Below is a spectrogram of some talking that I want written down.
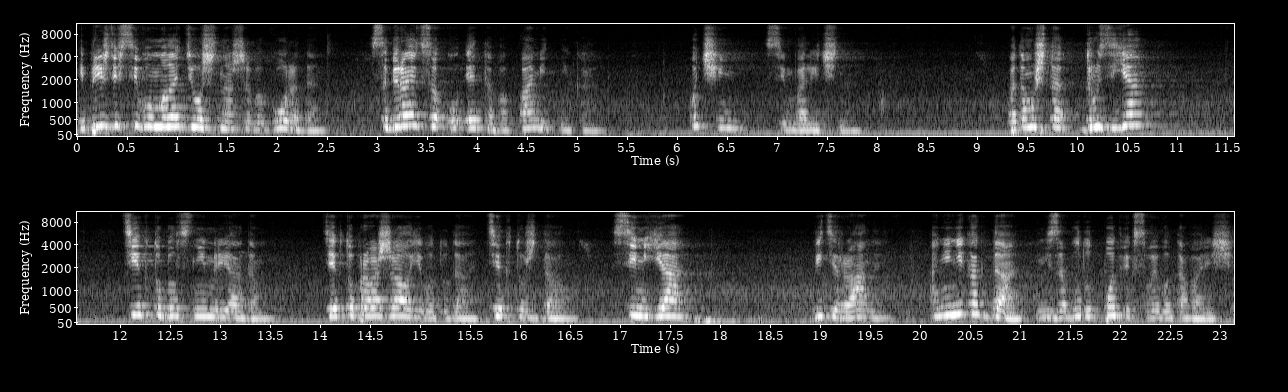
и прежде всего молодежь нашего города собираются у этого памятника, очень символично. Потому что друзья, те, кто был с ним рядом, те, кто провожал его туда, те, кто ждал, семья, ветераны, они никогда не забудут подвиг своего товарища.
